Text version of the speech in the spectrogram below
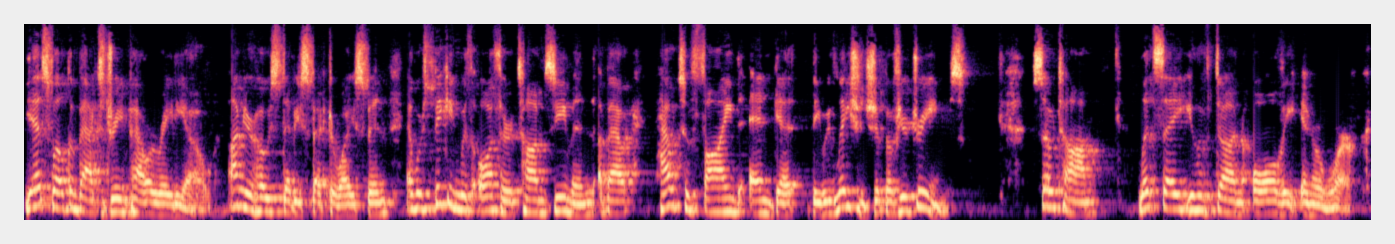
Yes, welcome back to Dream Power Radio. I'm your host, Debbie Spector Weisman, and we're speaking with author Tom Ziemann about how to find and get the relationship of your dreams. So, Tom, let's say you have done all the inner work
